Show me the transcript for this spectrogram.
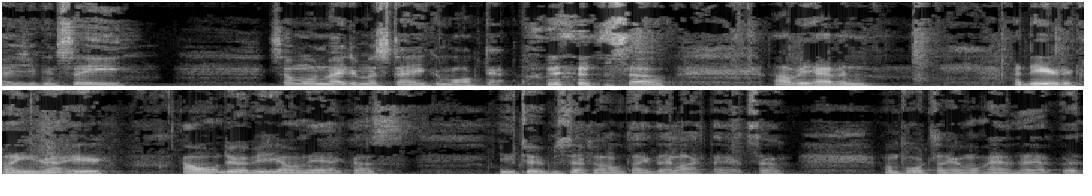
as you can see, someone made a mistake and walked out. so I'll be having a deer to clean right here. I won't do a video on that because YouTube and stuff, I don't think they like that. So unfortunately, I won't have that. But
